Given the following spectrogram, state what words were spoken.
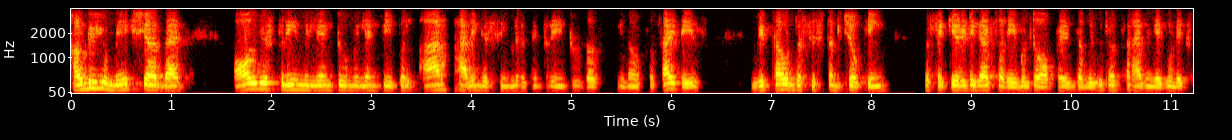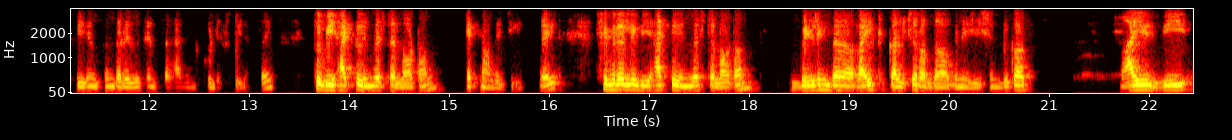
How do you make sure that all these 3 million, 2 million people are having a seamless entry into the you know, societies without the system choking? The security guards are able to operate, the visitors are having a good experience, and the residents are having a good experience, right? So we had to invest a lot on technology, right? Similarly, we had to invest a lot on building the right culture of the organization because I we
